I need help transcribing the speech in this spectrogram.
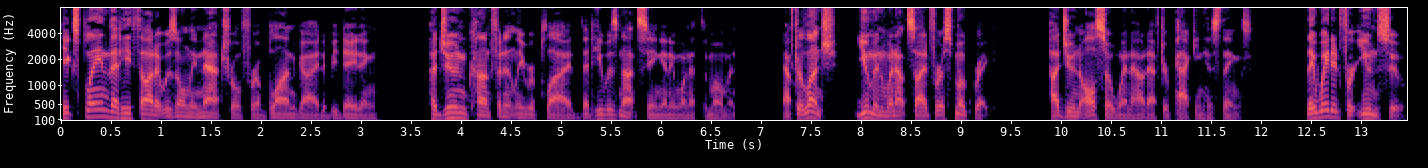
He explained that he thought it was only natural for a blonde guy to be dating. Hajun confidently replied that he was not seeing anyone at the moment. After lunch, Yumin went outside for a smoke break. Hajun also went out after packing his things. They waited for Yunsu,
